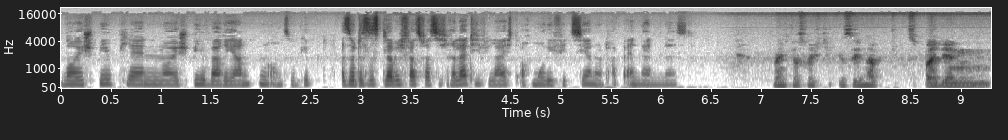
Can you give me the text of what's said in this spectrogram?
neue Spielpläne, neue Spielvarianten und so gibt. Also das ist, glaube ich, was, was sich relativ leicht auch modifizieren und abändern lässt. Wenn ich das richtig gesehen habe, gibt es bei den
